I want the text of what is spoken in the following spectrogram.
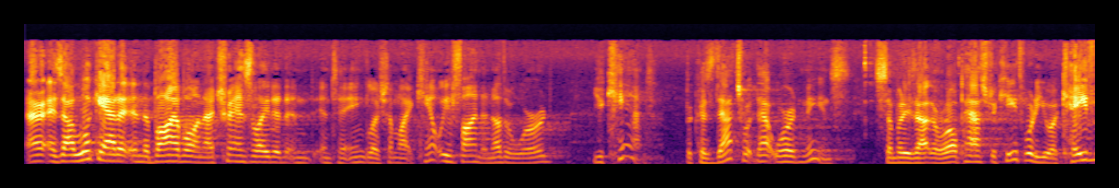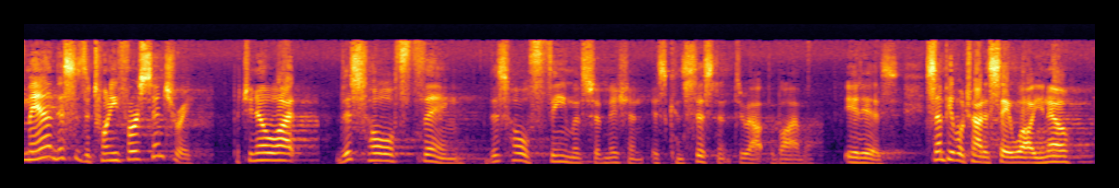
As I look at it in the Bible and I translate it in, into English, I'm like, can't we find another word? You can't, because that's what that word means. Somebody's out there, well, Pastor Keith, what are you, a caveman? This is the 21st century. But you know what? This whole thing, this whole theme of submission is consistent throughout the Bible. It is. Some people try to say, well, you know,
